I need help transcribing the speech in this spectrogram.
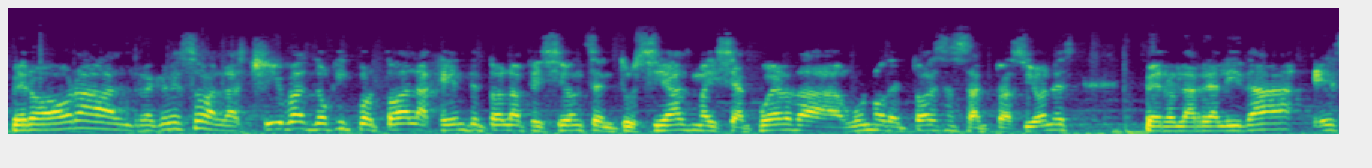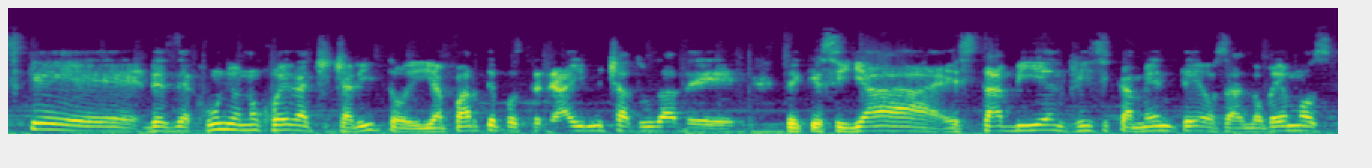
Pero ahora al regreso a las Chivas, lógico, toda la gente, toda la afición se entusiasma y se acuerda uno de todas esas actuaciones. Pero la realidad es que desde junio no juega Chicharito y aparte pues hay mucha duda de, de que si ya está bien físicamente, o sea, lo vemos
